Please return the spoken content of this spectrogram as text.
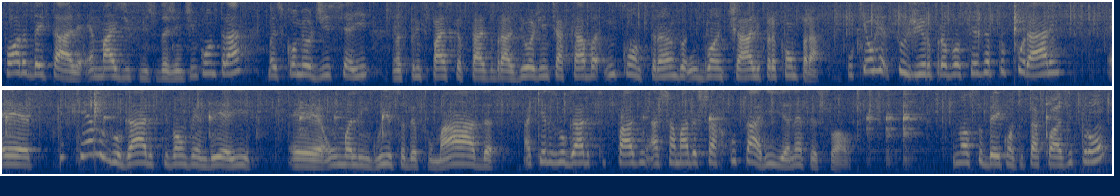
Fora da Itália é mais difícil da gente encontrar, mas como eu disse aí, nas principais capitais do Brasil a gente acaba encontrando o guanciale para comprar. O que eu sugiro para vocês é procurarem é, pequenos lugares que vão vender aí é, uma linguiça defumada, aqueles lugares que fazem a chamada charcutaria, né, pessoal? Nosso bacon aqui está quase pronto.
